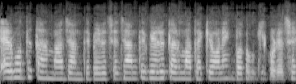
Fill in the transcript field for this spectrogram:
এর মধ্যে তার মা জানতে পেরেছে। জানতে পেরে তার মা তাকে অনেক বকাবকি করেছে।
